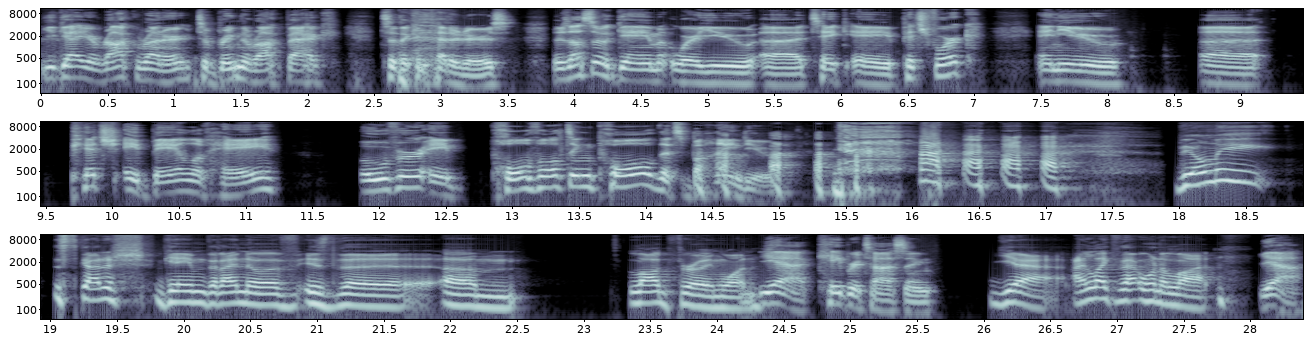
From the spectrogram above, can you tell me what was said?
you got your rock runner to bring the rock back to the competitors. There's also a game where you uh, take a pitchfork and you uh, pitch a bale of hay over a pole vaulting pole that's behind you. the only Scottish game that I know of is the um, log throwing one. Yeah, caber tossing. Yeah, I like that one a lot. Yeah,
